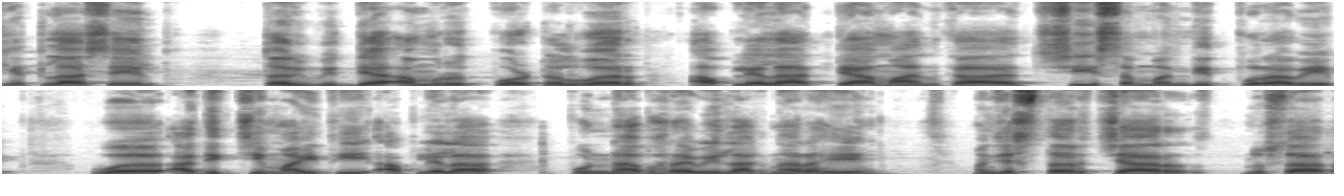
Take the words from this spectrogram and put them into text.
घेतला असेल तर विद्या अमृत पोर्टलवर आपल्याला त्या मानकाशी संबंधित पुरावे व अधिकची माहिती आपल्याला पुन्हा भरावी लागणार आहे. म्हणजे स्तर चारनुसार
